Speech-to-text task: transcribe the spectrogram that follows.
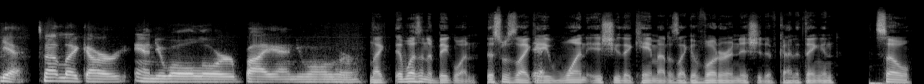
Yeah. It's not like our annual or biannual or like it wasn't a big one. This was like Yeah. a one issue that came out as like a voter initiative kind of thing, and so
